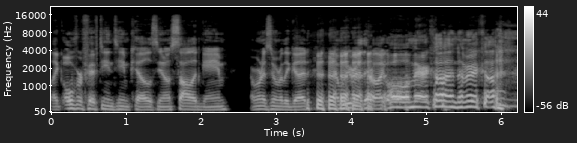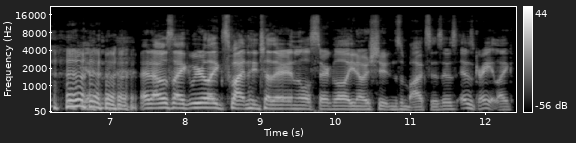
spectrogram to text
like over fifteen team kills. You know, solid game. Everyone was doing really good. And we were they were like, oh, America and America. And I was like, we were like squatting each other in a little circle, you know, shooting some boxes. It was it was great. Like,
